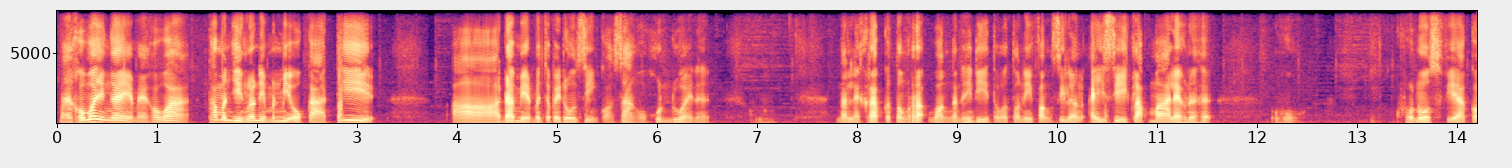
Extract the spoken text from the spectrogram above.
หมายความว่ายังไงหมายความว่าถ้ามันยิงแล้วเนี่ยมันมีโอกาสที่อ่าดาเมจมันจะไปโดนสิ่งก่อสร้างของคุณด้วยนะนั่นแหละครับก็ต้องระวังกันให้ดี แต่ว่าตอนนี้ฝั่งสีเหลือง IC กลับมาแล้วนะฮะโอ้โหโครโนสเฟียก็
